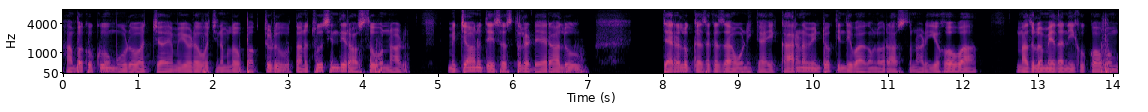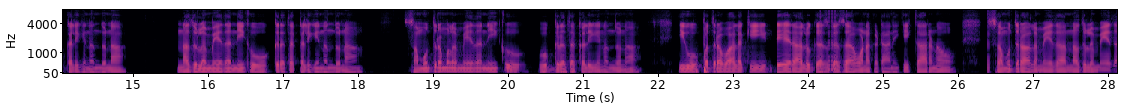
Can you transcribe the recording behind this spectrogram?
హబకుకు మూడో అధ్యాయం ఏడో వచనంలో భక్తుడు తను చూసింది రాస్తూ ఉన్నాడు. మిద్యాను దేశస్థుల డేరాలు తెరలు గజగజ వణికాయి. కారణం ఏంటో కింది భాగంలో రాస్తున్నాడు. యహోవా నదుల మీద నీకు కోపం కలిగినందున నదుల మీద నీకు ఉగ్రత కలిగినందున సముద్రముల మీద నీకు ఉగ్రత కలిగినందున ఈ ఉపద్రవాలకి డేరాలు గజగజ వణకటానికి కారణం సముద్రాల మీద నదుల మీద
